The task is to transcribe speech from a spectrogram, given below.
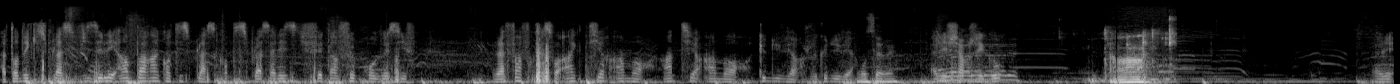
Attendez qu'ils se placent, visez-les un par un quand ils se placent. Quand ils se placent, allez-y, faites un feu progressif. À la fin, faut que ça soit un tir, un mort. Un tir, un mort. Que du vert, je veux que du vert. On serré. Allez, chargez, go. Putain. Allez.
